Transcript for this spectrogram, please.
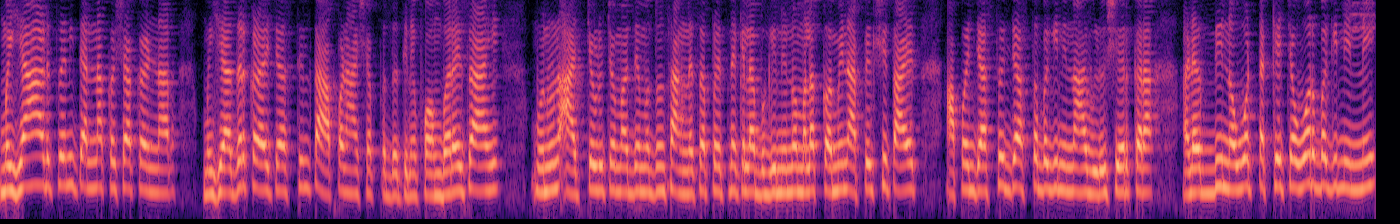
मग ह्या अडचणी त्यांना कशा कळणार? मग ह्या जर कळायच्या असतील तर आपण अशा पद्धतीने फॉर्म भरायचा आहे. म्हणून आजच्या व्हिडिओच्या माध्यमातून सांगण्याचा प्रयत्न केला. भगिनीनं मला कमेंट अपेक्षित आहेत. आपण जास्तीत जास्त भगिनींना हा व्हिडिओ शेअर करा. आणि अगदी नव्वद टक्क्याच्या वर भगिनींनी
